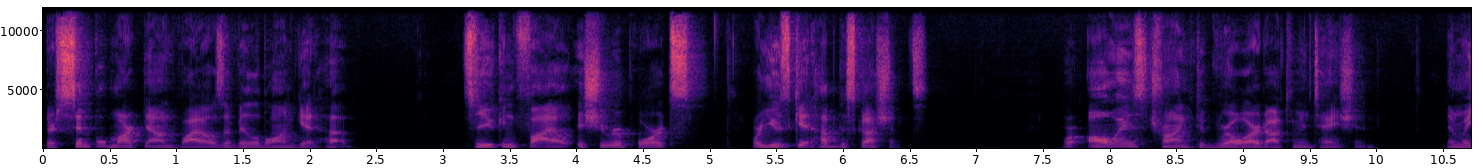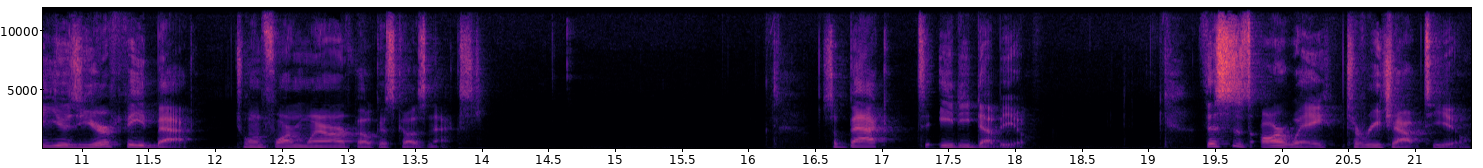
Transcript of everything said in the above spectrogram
They're simple markdown files available on GitHub. So you can file issue reports or use GitHub discussions. We're always trying to grow our documentation, and we use your feedback to inform where our focus goes next. So back to EDW. This is our way to reach out to you,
